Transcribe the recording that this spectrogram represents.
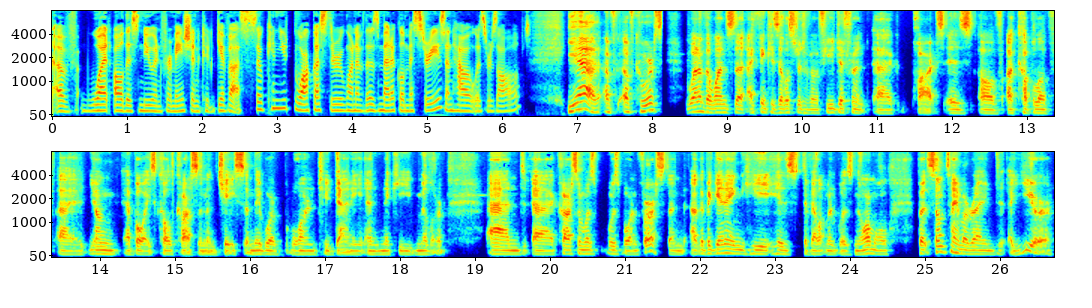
of what all this new information could give us. So can you walk us through one of those medical mysteries and how it was resolved? Yeah, of, of course. One of the ones that I think is illustrative of a few different uh, parts is of a couple of uh, young uh, boys called Carson and Chase, and they were born to Danny and Nikki Miller and uh, Carson was was born first. And at the beginning, he his development was normal, but sometime around a year,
